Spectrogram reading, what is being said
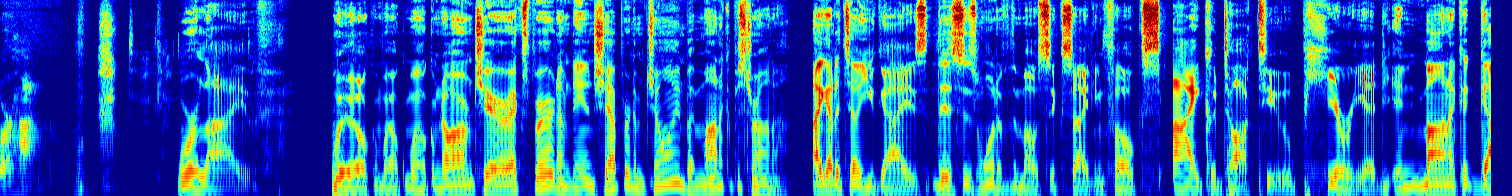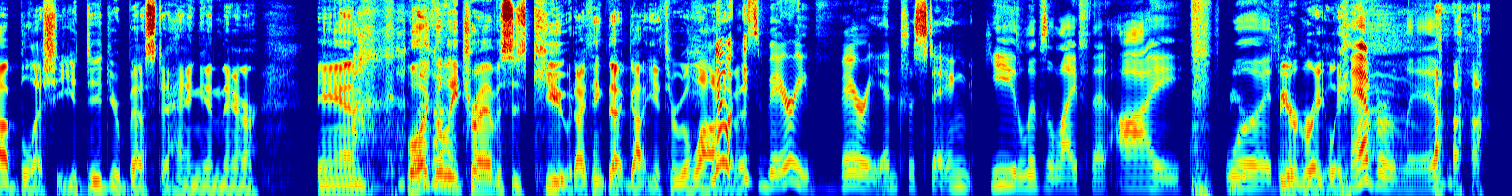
We're hot. We're live. Welcome, welcome, welcome to Armchair Expert. I'm Dax Shepard. I'm joined by Monica Padman. I got to tell you guys, this is one of the most exciting folks I could talk to, period. And Monica, God bless you. You did your best to hang in there. And luckily, Travis is cute. I think that got you through a lot no, of it. it's very, very interesting. He lives a life that I would Fear greatly. never live.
